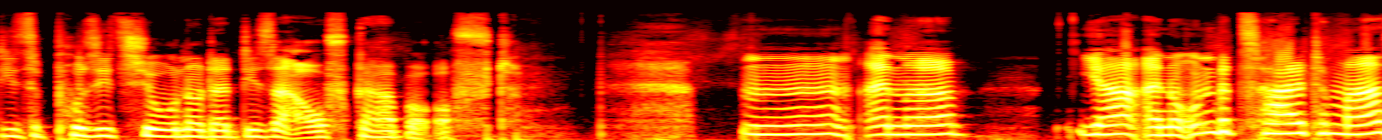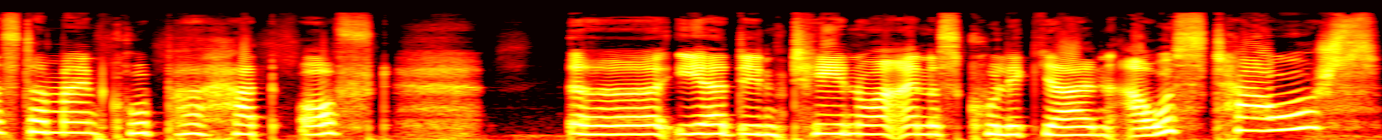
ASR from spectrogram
diese Position oder diese Aufgabe oft. Mm, eine, ja, eine unbezahlte Mastermind-Gruppe hat oft äh, eher den Tenor eines kollegialen Austauschs,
